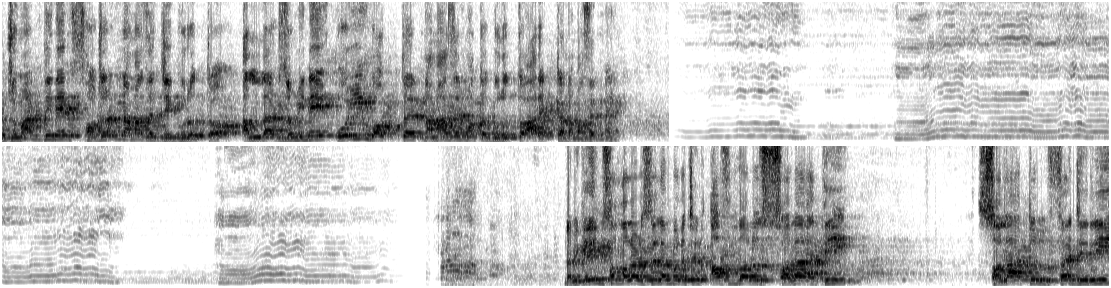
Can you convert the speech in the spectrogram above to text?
জুমার দিনের ফজর নামাজের যে গুরুত্ব, আল্লাহর জমিনে ওই ওয়াক্তের নামাজের মতো গুরুত্ব আরেকটা নামাজের নাই। নবী করিম সাল্লাম বলেছেন ফজরি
